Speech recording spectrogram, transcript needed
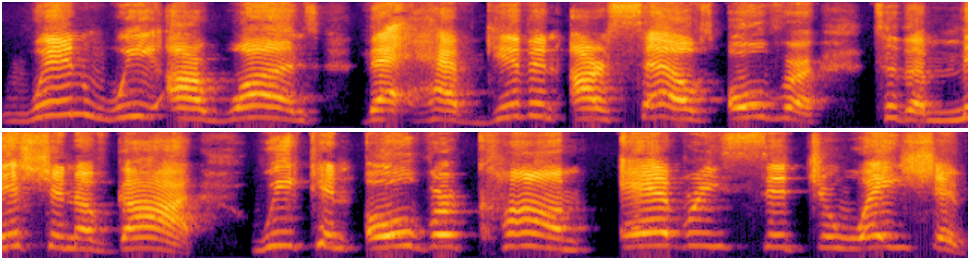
when we are ones that have given ourselves over to the mission of God, we can overcome every situation.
